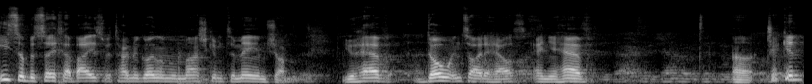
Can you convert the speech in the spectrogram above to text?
Isa b'seich habayis v'tarnagolim u'mashkim temeim sham. You have dough inside a house, and you have uh, chicken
